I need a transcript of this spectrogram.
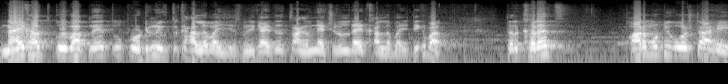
नाही खात कोई बात नाही. तू प्रोटीन युक्त खाल्लं पाहिजेस. म्हणजे काय तर चांगलं नॅचरल डाएट खाल्लं पाहिजे. ठीक आहे बाळ? तर खरंच फार मोठी गोष्ट आहे.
